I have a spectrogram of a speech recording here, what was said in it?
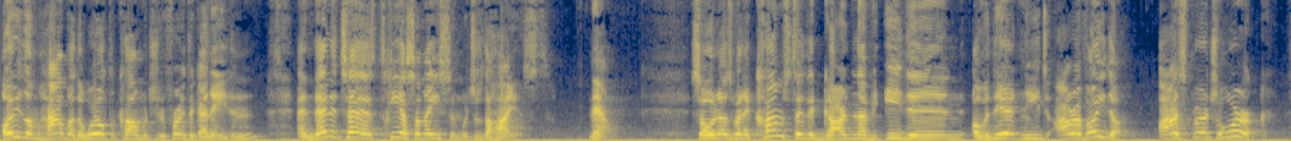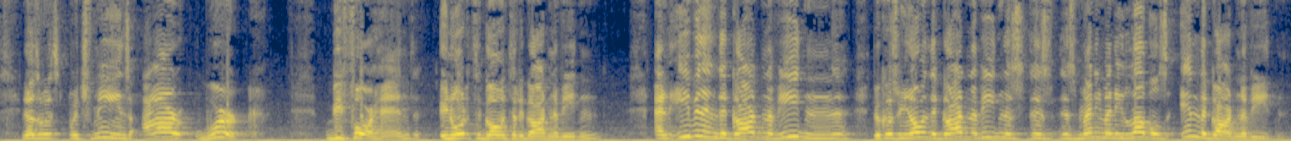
Oilam Haba, the world to come, which is referring to Gan Eden, and then it says Tchias which is the highest. Now, so in when it comes to the Garden of Eden, over there it needs our avodah, our spiritual work. In other words, which means our work beforehand, in order to go into the Garden of Eden, and even in the Garden of Eden, because we know in the Garden of Eden there's, there's, there's many, many levels in the Garden of Eden.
